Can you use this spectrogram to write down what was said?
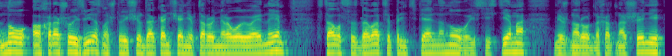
ну, а хорошо известно, что еще до окончания Второй мировой войны стала создаваться принципиально новая система международных отношений,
